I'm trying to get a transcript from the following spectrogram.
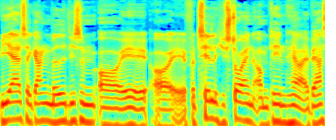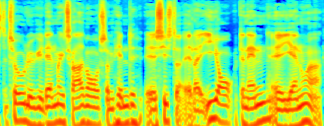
Vi er altså i gang med ligesom at, øh, at øh, fortælle historien om den her værste togulykke i Danmark i 30 år, som hente øh, sidste, eller i år, den 2. Øh, januar,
